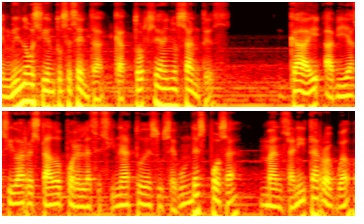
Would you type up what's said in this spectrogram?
en 1960, 14 años antes, Guy había sido arrestado por el asesinato de su segunda esposa, Manzanita Rockwell,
